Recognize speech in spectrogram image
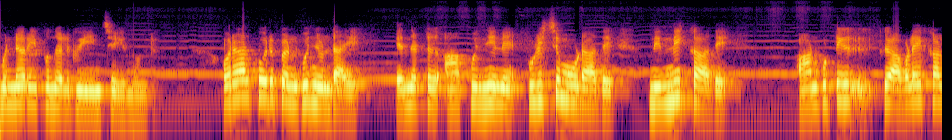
മുന്നറിയിപ്പ് നൽകുകയും ചെയ്യുന്നുണ്ട്. ഒരാൾക്ക് ഒരു പെൺകുഞ്ഞുണ്ടായി. എന്നിട്ട് ആ കുഞ്ഞിനെ കുഴിച്ചു മൂടാതെ നിന്ദിക്കാതെ ആൺകുട്ടിക്ക് അവളേക്കാൾ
